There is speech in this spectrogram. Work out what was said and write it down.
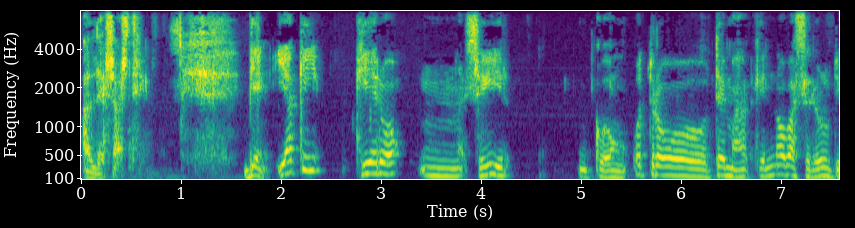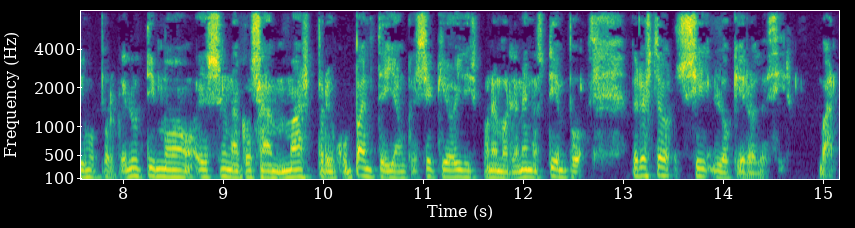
al desastre. Bien, y aquí quiero mm, seguir con otro tema que no va a ser el último, porque el último es una cosa más preocupante y aunque sé que hoy disponemos de menos tiempo, pero esto sí lo quiero decir. Bueno,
